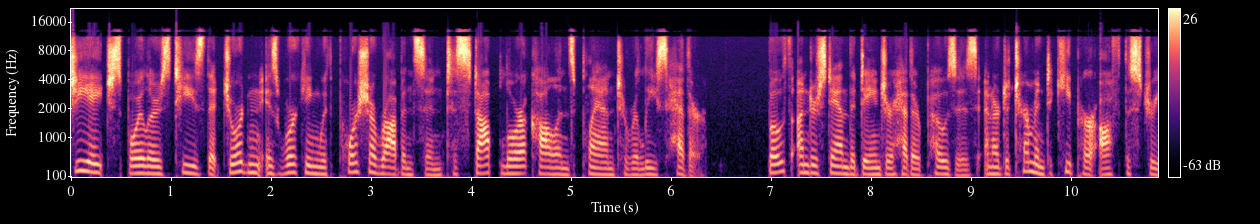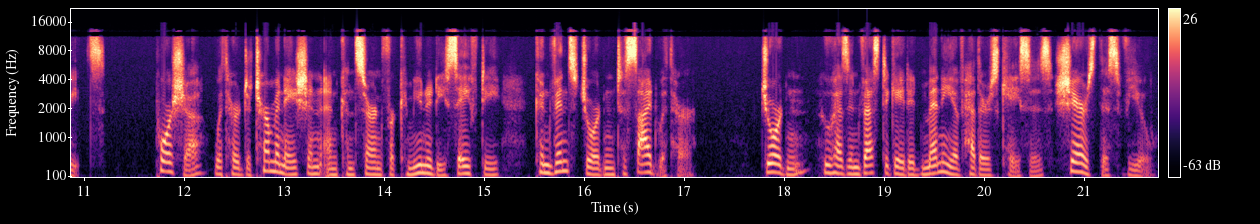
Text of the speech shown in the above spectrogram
GH spoilers tease that Jordan is working with Portia Robinson to stop Laura Collins' plan to release Heather. Both understand the danger Heather poses and are determined to keep her off the streets. Portia, with her determination and concern for community safety, convinced Jordan to side with her. Jordan, who has investigated many of Heather's cases, shares this view.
